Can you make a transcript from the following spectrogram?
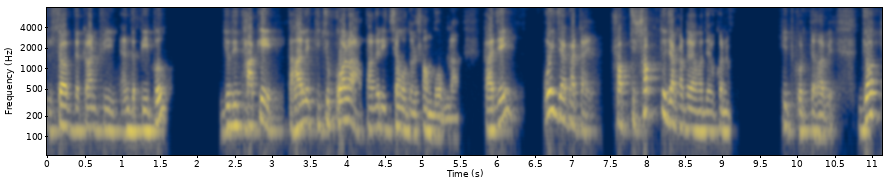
to serve the country and the people যদি থাকে, তাহলে কিছু করা তাদের ইচ্ছা মতন সম্ভব না। কাজেই ওই জায়গাটায় সবচেয়ে শক্ত জায়গাটায় আমাদের ওখানে হিট করতে হবে। যত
